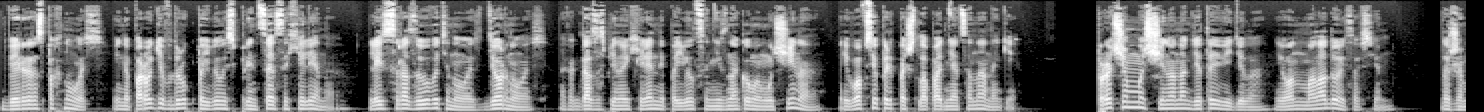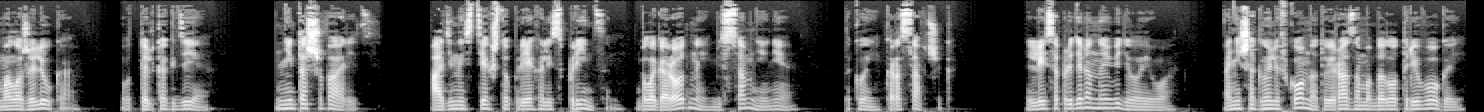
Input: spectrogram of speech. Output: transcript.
Дверь распахнулась, и на пороге вдруг появилась принцесса Хелена. Лесть сразу вытянулась, дернулась, а когда за спиной Хелены появился незнакомый мужчина, и вовсе предпочла подняться на ноги. Впрочем, мужчину она где-то видела, и он молодой совсем. Даже моложе Люка. Вот только где? Не Ташварец. Один из тех, что приехали с принцем. Благородный, без сомнения. Такой красавчик. Лейс определенно видела его, они шагнули в комнату и разом обдало тревогой,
